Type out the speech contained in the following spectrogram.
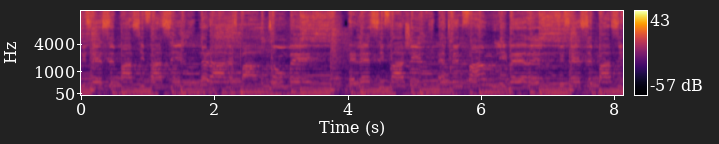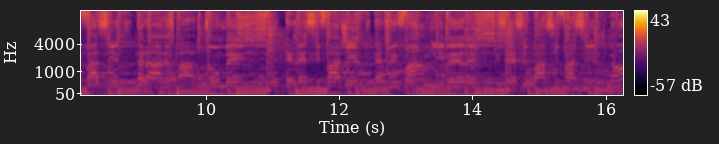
Tu sais, c'est pas si facile. Ne la laisse pas tomber. Elle est si fragile, être une femme libérée. Tu sais, c'est pas si facile. Ne la laisse. Elle est si fragile, être une femme libérée. Tu sais, c'est pas si facile. Non.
